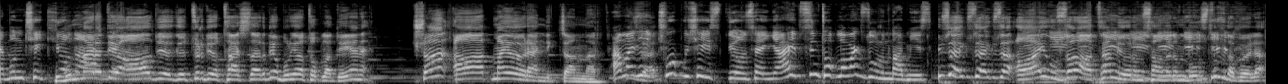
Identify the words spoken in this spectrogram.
Ya bunu çekiyor Bunları diyor al diyor götür diyor taşları diyor buraya topla diyor. Yani şu an ağ atmayı öğrendik canlar. Ama güzel. çok bir şey istiyorsun sen ya. Hepsini toplamak zorunda mıyız? Güzel güzel güzel. A'yı uzağa atamıyorum gel, sanırım gel, dostum gel. da böyle.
